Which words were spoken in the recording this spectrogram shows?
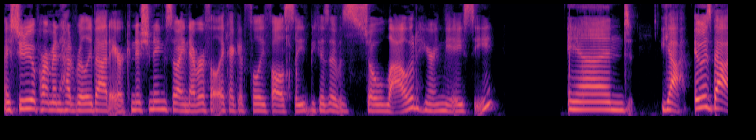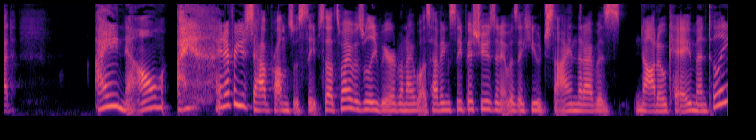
my studio apartment had really bad air conditioning, so I never felt like I could fully fall asleep because it was so loud hearing the AC. And yeah, it was bad. I now I I never used to have problems with sleep. So that's why it was really weird when I was having sleep issues and it was a huge sign that I was not okay mentally.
